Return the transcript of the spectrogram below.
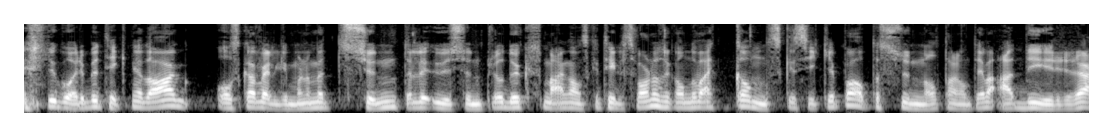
hvis du går i butikken i dag og skal velge mellom et sunt eller usunt produkt som er ganske tilsvarende, så kan du være ganske sikker på at det sunne alternativet er dyrere.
